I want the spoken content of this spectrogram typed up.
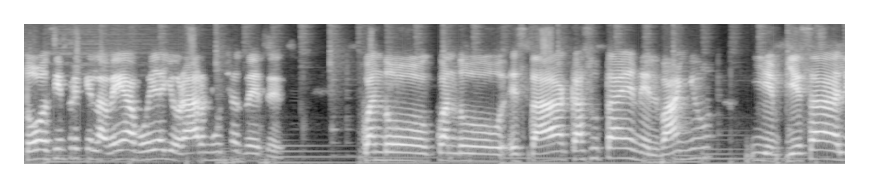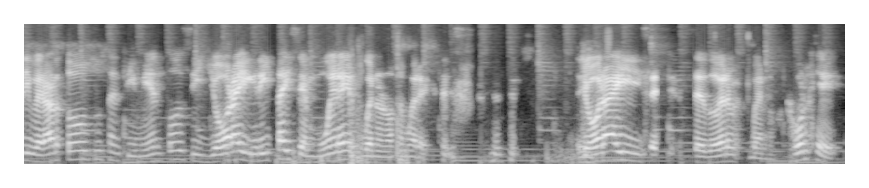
Todo siempre que la vea voy a llorar muchas veces. Cuando, cuando está Kazuta en el baño y empieza a liberar todos sus sentimientos y llora y grita y se muere, bueno, no se muere. llora y se, se duerme. Bueno, Jorge,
